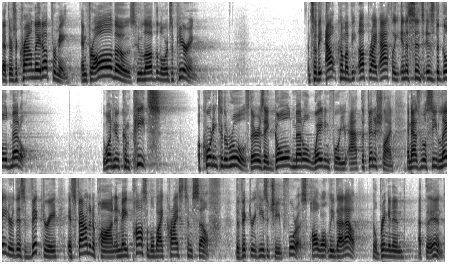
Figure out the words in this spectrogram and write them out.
that there's a crown laid up for me and for all those who love the Lord's appearing. And so the outcome of the upright athlete, in a sense, is the gold medal. The one who competes according to the rules. There is a gold medal waiting for you at the finish line. And as we'll see later, this victory is founded upon and made possible by Christ Himself, the victory He's achieved for us. Paul won't leave that out, he'll bring it in at the end.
